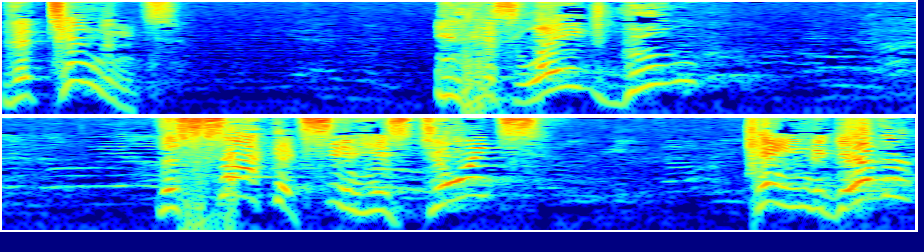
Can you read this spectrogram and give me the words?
the tendons in his legs grew, the sockets in his joints came together.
